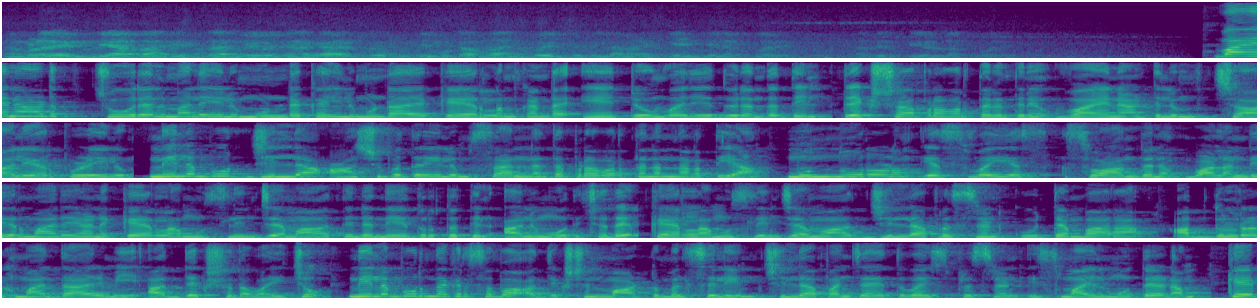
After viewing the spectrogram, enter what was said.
നമ്മൾ ഇന്ത്യ പാകിസ്ഥാൻ വിഭജന കാലത്ത് ബുദ്ധിമുട്ട് നമ്മൾ അനുഭവിച്ചിട്ടില്ല. വടക്കേ ഇന്ത്യയിലെ പോലെ അതിർത്തികളിലെ പോലെ. വയനാടും ചൂരൽമലയിലും മുണ്ടക്കയിലുമുണ്ടായ കേരളം കണ്ട ഏറ്റവും വലിയ ദുരന്തത്തിൽ രക്ഷാപ്രവർത്തനത്തിന് വയനാട്ടിലും ചാലിയാർപ്പുഴയിലും നിലമ്പൂർ ജില്ലാ ആശുപത്രിയിലും സന്നദ്ധ പ്രവർത്തനം നടത്തിയ മുന്നൂറോളം എസ് വൈ എസ് സ്വാന്തനം വളണ്ടിയർമാരെയാണ് കേരള മുസ്ലിം ജമാഅത്തിന്റെ നേതൃത്വത്തിൽ അനുമോദിച്ചത്. കേരള മുസ്ലിം ജമാഅത്ത് ജില്ലാ പ്രസിഡന്റ് കൂറ്റമ്പാറ അബ്ദുൾ റഹ്മാൻ ദാരിമി അധ്യക്ഷത വഹിച്ചു. നിലമ്പൂർ നഗരസഭ അധ്യക്ഷൻ മാട്ടുമൽ സലീം ജില്ലാ panchayat vice president Ismail Moothedam K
